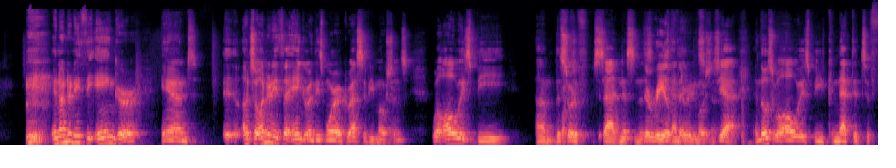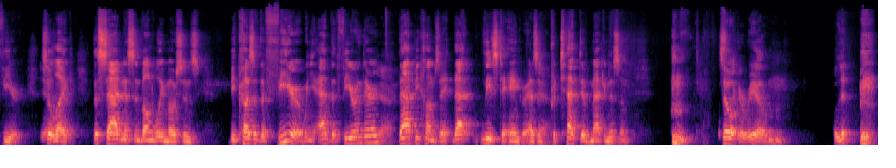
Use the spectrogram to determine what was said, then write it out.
and underneath the anger and uh, so underneath the anger and these more aggressive emotions will always be um, the sort of sadness and The real tender things, emotions. Yeah. And those will always be connected to fear. So like the sadness and vulnerable emotions because of the fear, when you add the fear in there, Yeah. that becomes a that leads to anger as a protective mechanism. It's like a real, li-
